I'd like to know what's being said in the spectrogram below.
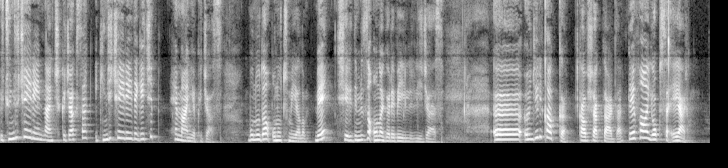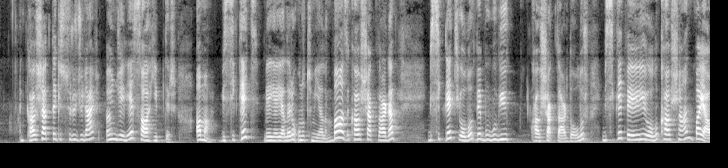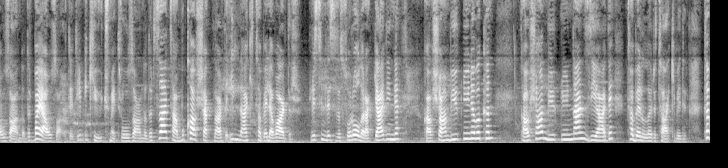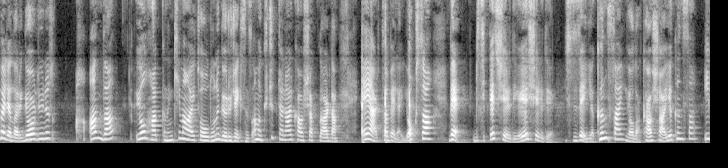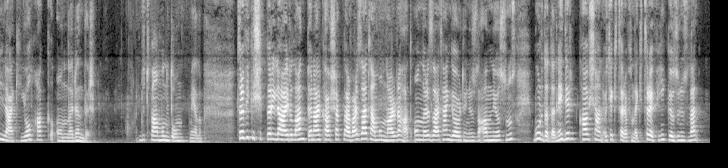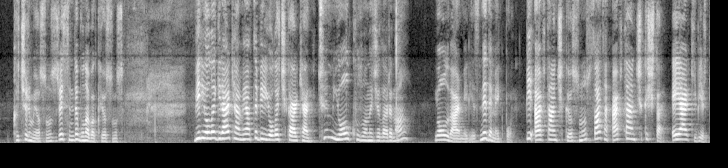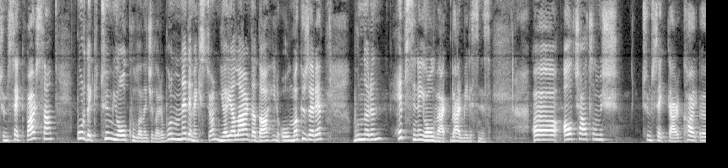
Üçüncü çeyreğinden çıkacaksak ikinci çeyreği de geçip hemen yakacağız. Bunu da unutmayalım ve şeridimizi ona göre belirleyeceğiz. Ee, öncelik hakkı kavşaklarda. Defa yoksa eğer kavşaktaki sürücüler önceliğe sahiptir. Ama bisiklet ve yayaları unutmayalım. Bazı kavşaklarda bisiklet yolu ve bu, bu büyük kavşaklarda olur. Bisiklet ve yaya yolu kavşağın bayağı uzağındadır. Bayağı uzağı dediğim 2-3 metre uzağındadır. Zaten bu kavşaklarda illaki tabela vardır. Resimde size soru olarak geldiğinde kavşağın büyüklüğüne bakın. Kavşağın büyüklüğünden ziyade tabelaları takip edin. Tabelaları gördüğünüz anda yol hakkının kime ait olduğunu göreceksiniz. Ama küçük döner kavşaklarda eğer tabela yoksa ve bisiklet şeridi, yaya şeridi size yakınsa, yola kavşağa yakınsa illaki yol hakkı onlarındır. Lütfen bunu da unutmayalım. Trafik ışıklarıyla ayrılan döner kavşaklar var. Zaten bunlar rahat. Onları zaten gördüğünüzde anlıyorsunuz. Burada da nedir? Kavşağın öteki tarafındaki trafiği gözünüzden kaçırmıyorsunuz. Resimde buna bakıyorsunuz. Bir yola girerken veyahut da bir yola çıkarken tüm yol kullanıcılarına yol vermeliyiz. Ne demek bu? Bir erften çıkıyorsunuz. Zaten erften çıkışta eğer ki bir tümsek varsa buradaki tüm yol kullanıcıları bunu ne demek istiyorum? Yayalar da dahil olmak üzere bunların hepsine yol ver, vermelisiniz. Ee, alçaltılmış tümsekler kay- e,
